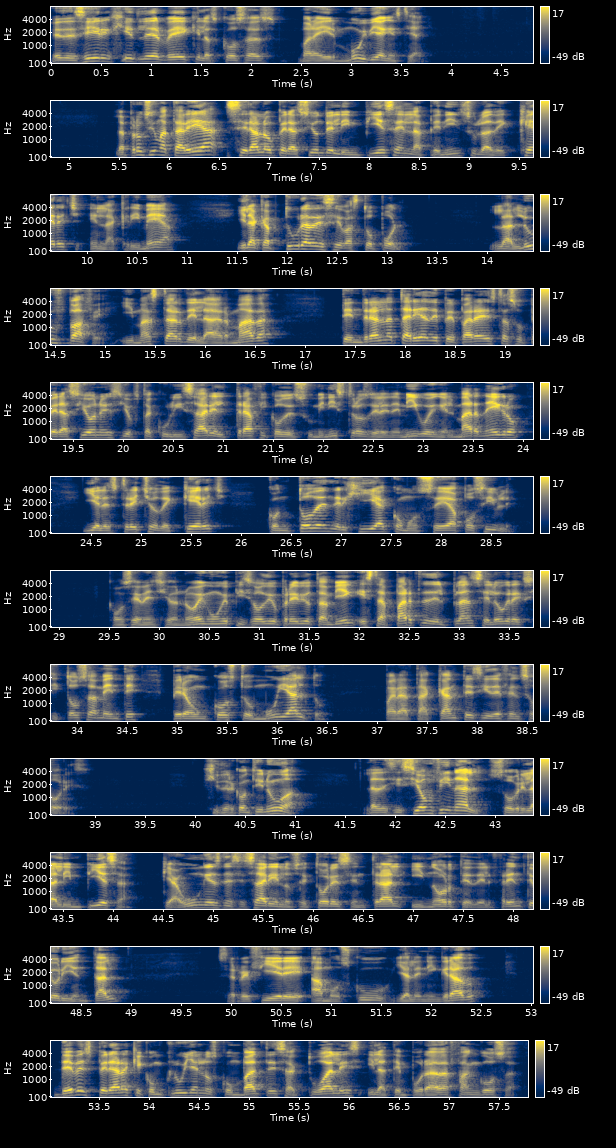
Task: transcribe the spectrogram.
Es decir, Hitler ve que las cosas van a ir muy bien este año. La próxima tarea será la operación de limpieza en la península de Kerch en la Crimea y la captura de Sebastopol. La Luftwaffe y más tarde la Armada tendrán la tarea de preparar estas operaciones y obstaculizar el tráfico de suministros del enemigo en el Mar Negro y el estrecho de Kerch con toda energía como sea posible. Como se mencionó en un episodio previo también, esta parte del plan se logra exitosamente, pero a un costo muy alto para atacantes y defensores. Hitler continúa. La decisión final sobre la limpieza que aún es necesaria en los sectores central y norte del frente oriental, se refiere a Moscú y a Leningrado, debe esperar a que concluyan los combates actuales y la temporada fangosa.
